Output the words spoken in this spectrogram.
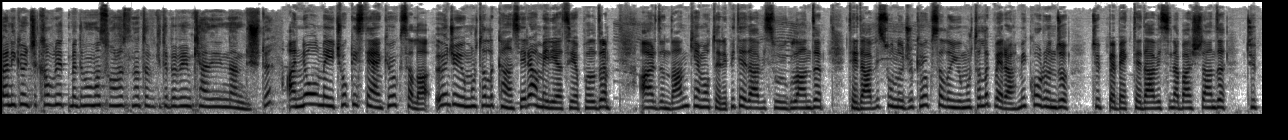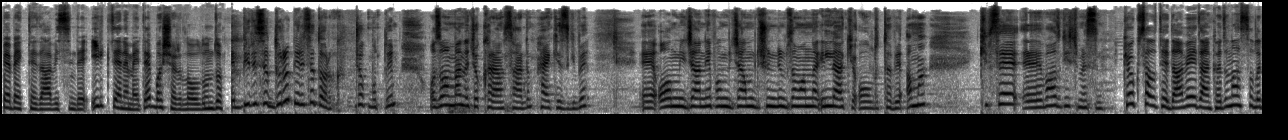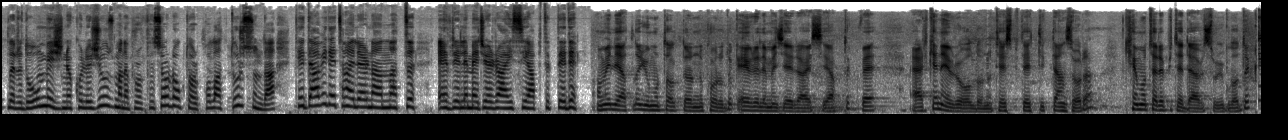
Ben ilk önce kabul etmedim ama sonrasında tabii ki de bebeğim kendiliğinden düştü. Anne olmayı çok isteyen Köksal'a önce yumurtalık kanseri ameliyatı yapıldı. Ardından kemoterapi tedavisi uygulandı. Tedavi sonucu Köksal'ın yumurtalık ve rahmi korundu. Tüp bebek tedavisine başlandı. Tüp bebek tedavisinde ilk denemede başarılı olundu. Birisi Duru, birisi Doruk. Çok mutluyum. O zaman ben de çok karamsardım herkes gibi. Ee, olmayacağını, yapamayacağımı düşündüğüm zamanlar illaki oldu tabii ama kimse e, vazgeçmesin. Köksal'ı tedavi eden kadın hastalıkları doğum ve jinekoloji uzmanı Profesör Doktor Polat Dursun da tedavi detaylarını anlattı. Evreleme cerrahisi yaptık dedi. Ameliyatla yumurtalıklarını koruduk, evreleme cerrahisi yaptık ve erken evre olduğunu tespit ettikten sonra kemoterapi tedavisi uyguladık.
